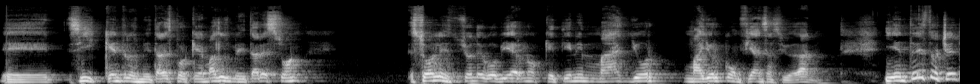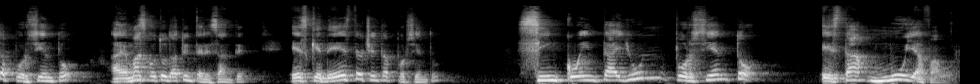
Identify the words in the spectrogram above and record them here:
Eh, sí, que entre los militares, porque además los militares son, son la institución de gobierno que tiene mayor, mayor confianza ciudadana. Y entre este 80%, además otro dato interesante, es que de este 80%, 51% está muy a favor.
